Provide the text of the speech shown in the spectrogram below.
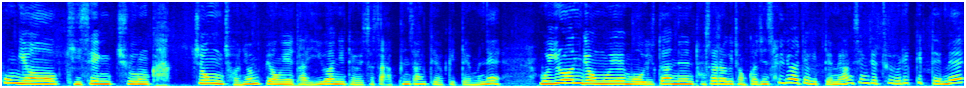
홍역, 기생충, 각종 전염병에 다 이완이 되어 있어서 아픈 상태였기 때문에 뭐 이런 경우에 뭐 일단은 도살하기 전까지는 살려야 되기 때문에 항생제 투여를 했기 때문에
